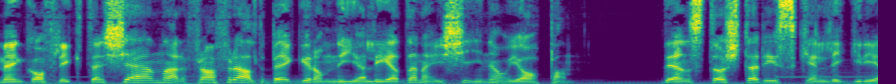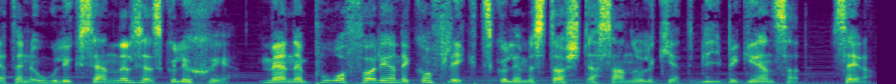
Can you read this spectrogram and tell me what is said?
Men konflikten tjänar framförallt bägge de nya ledarna i Kina och Japan. Den största risken ligger i att en olyckshändelse skulle ske, men en påföljande konflikt skulle med största sannolikhet bli begränsad, säger han.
